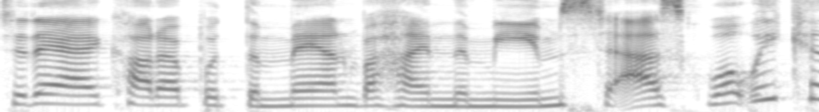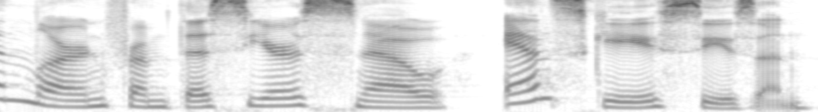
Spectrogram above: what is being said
Today, I caught up with the man behind the memes to ask what we can learn from this year's snow and ski season.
